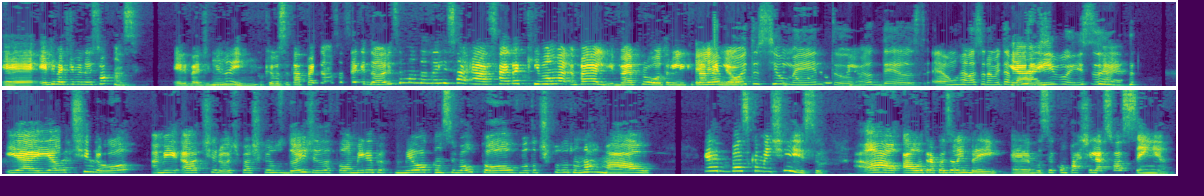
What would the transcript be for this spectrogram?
é, ele vai diminuir seu alcance. Ele vai diminuir. Uhum. Porque você tá pegando seus seguidores e mandando ele sair. Ah, sai daqui, vamos, vai ali, vai pro outro ali que tá ele melhor. Ele é muito ciumento. Meu Deus. É um relacionamento abusivo aí, isso. É. E aí ela tirou, ela tirou, tipo, acho que uns dois dias, ela falou, amiga, meu alcance voltou, voltou, tipo, tudo normal. É basicamente isso. Ah, a outra coisa eu lembrei, é você compartilhar sua senha.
